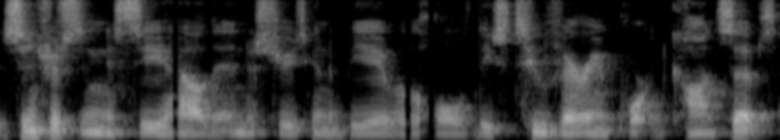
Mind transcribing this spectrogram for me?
it's interesting to see how the industry is going to be able to hold these two very important concepts,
